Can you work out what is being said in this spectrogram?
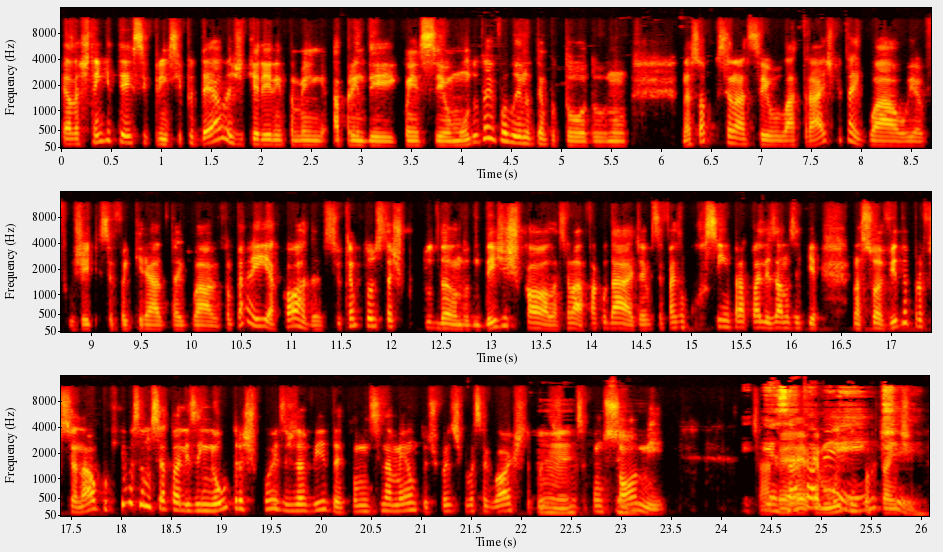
elas têm que ter esse princípio delas de quererem também aprender e conhecer. O mundo está evoluindo o tempo todo, não, Não é só porque você nasceu lá atrás que tá igual, e o jeito que você foi criado tá igual. Então, peraí, acorda. Se o tempo todo você está estudando, desde escola, sei lá, faculdade, aí você faz um cursinho para atualizar, não sei o quê, na sua vida profissional, por que você não se atualiza em outras coisas da vida, como ensinamentos, coisas que você gosta, coisas que você consome? Exatamente. É, é, muito importante.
